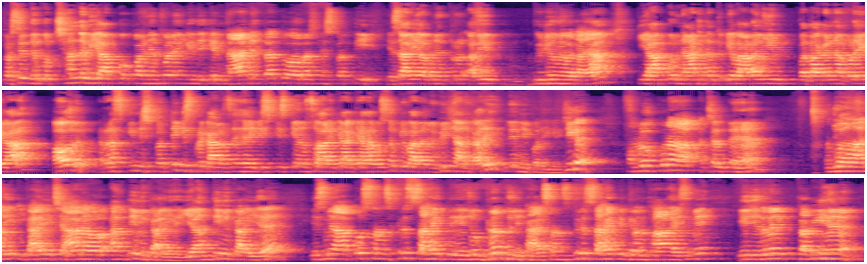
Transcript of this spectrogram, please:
प्रसिद्ध कुछ छंद भी आपको पढ़ने पड़ेंगे। देखिए, नाट्य तत्व और रस निष्पत्ति जैसा भी आपने अभी वीडियो में बताया कि आपको नाट्य तत्व के बारे में पता करना पड़ेगा और रस की निष्पत्ति किस प्रकार से है, किस किस के अनुसार क्या क्या है, उस सब के बारे में भी जानकारी लेनी पड़ेगी। ठीक है? हम लोग पुनः चलते हैं, जो हमारी इकाई चार है और अंतिम इकाई है। ये अंतिम इकाई है इसमें आपको संस्कृत साहित्य, ये जो ग्रंथ लिखा है, संस्कृत साहित्य ग्रंथा, है, इसमें ये जितने कवि हैं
